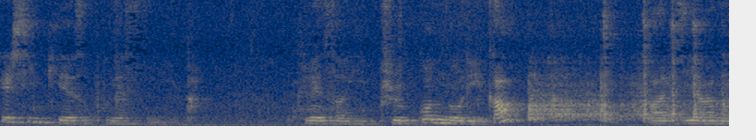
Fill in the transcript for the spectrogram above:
헬싱키에서 보냈습니다. 그래서 이 불꽃놀이가 맞이하는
